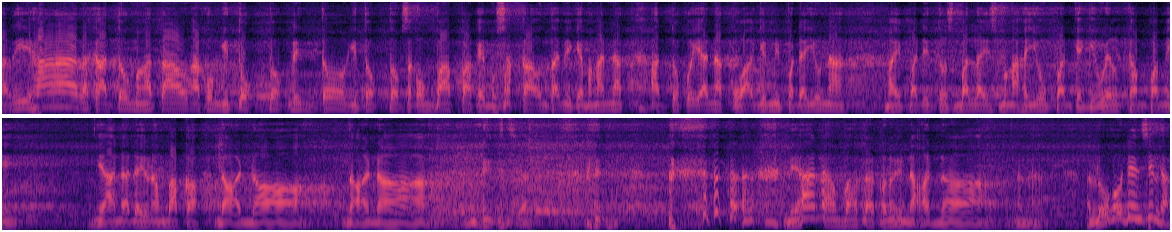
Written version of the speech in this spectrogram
Pariha ra kadtong mga taong akong gituktok didto, gituktok sa kong papa kay musaka unta mi kay mga anak adto ko'y anak wa gyud mi padayon na. May pa dito balay sa mga hayupan kay gi-welcome pa mi. Nya na dayon ang baka, naana, naana. Siya. Niya na ang baka ko nun, naana, naana. Aloho din sila.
